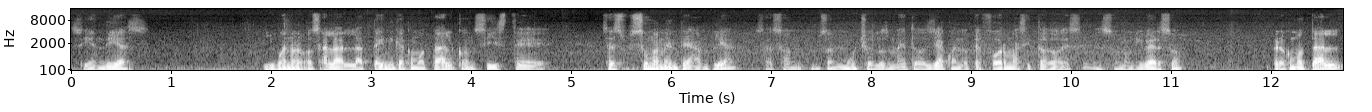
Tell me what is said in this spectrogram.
100 días. Y bueno, o sea, la, la técnica como tal consiste es sumamente amplia, son, son muchos los métodos ya cuando te formas y todo es, es un universo, pero como tal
